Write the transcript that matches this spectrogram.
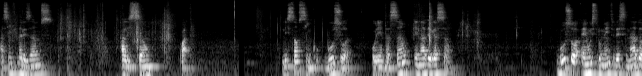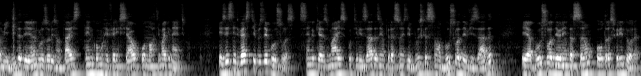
Assim finalizamos a lição 4. Lição 5: Bússola, orientação e navegação. Bússola é um instrumento destinado à medida de ângulos horizontais, tendo como referencial o norte magnético. Existem diversos tipos de bússolas, sendo que as mais utilizadas em operações de busca são a bússola de visada e a bússola de orientação ou transferidora.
